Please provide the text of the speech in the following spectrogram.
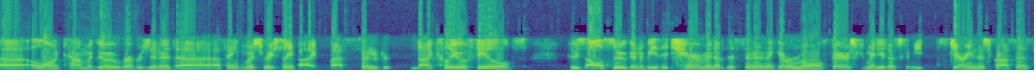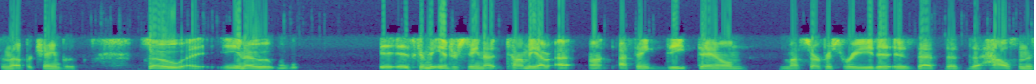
uh, a long time ago, represented uh, I think most recently by by Senator by Cleo Fields, who's also going to be the chairman of the Senate and Governmental Affairs Committee that's going to be steering this process in the upper chamber. So, uh, you know, it's going to be interesting. Uh, Tommy, I, I, I think deep down, my surface read is that the, the House and the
